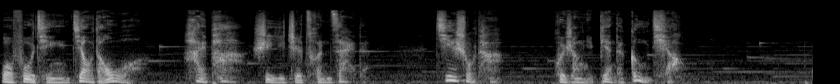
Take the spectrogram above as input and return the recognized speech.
我父亲教导我害怕是一直存在的接受它会让你变得更强。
